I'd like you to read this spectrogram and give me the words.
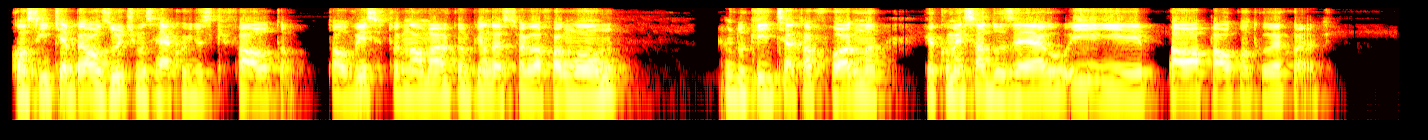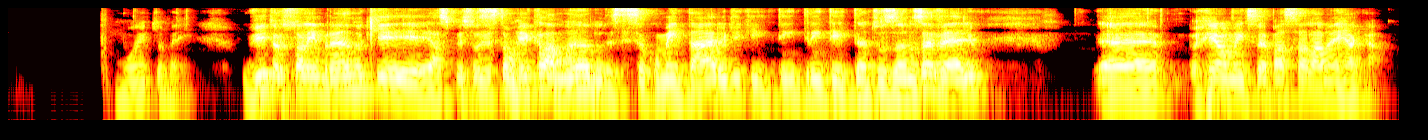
conseguir quebrar os últimos recordes que faltam, talvez se tornar o maior campeão da história da Fórmula 1, do que, de certa forma, recomeçar do zero e ir pau a pau contra o Leclerc. Muito bem. Vitor, só lembrando que as pessoas estão reclamando desse seu comentário de que tem trinta e tantos anos é velho. É, realmente você vai passar lá no RH.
